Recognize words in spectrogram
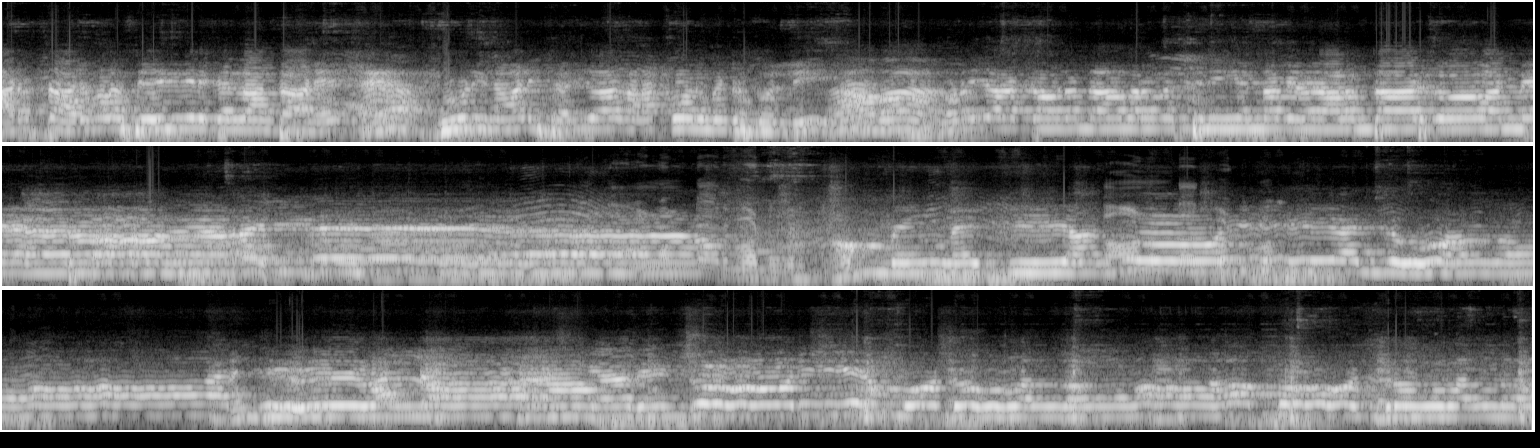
அடுத்த அறுவலை செய்திகளுக்கெல்லாம் தானே கூடி நாளை சரியாக நடக்கணும் என்று சொல்லி உடையாக்கவுடன் நாமரவத்தினி என்ன அம்மினைக்கு அஞ்சோடி அஞ்சு வல்லோ அஞ்சு வல்லோ மூன்று வல்லோ மூன்று வல்லோ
